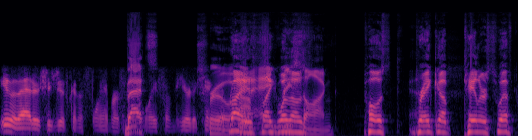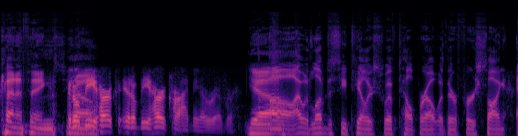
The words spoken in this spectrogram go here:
Either that or she's just going to slam her That's family from here to True. Kingdom. Right, it's like one of those- song. Post breakup Taylor Swift kind of things. you It'll know? be her. It'll be her Cry Me a River. Yeah. Oh, I would love to see Taylor Swift help her out with her first song Ah,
